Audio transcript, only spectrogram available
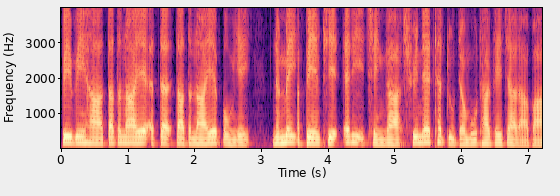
ပေပင်ဟာတာသနာရဲ့အသက်တာသနာရဲ့ပုံရိပ်နမိတ်အပင်ဖြစ်အဲ့ဒီအချိန်ကရွှေနဲ့ထပ်တူတမိုးထားခဲ့ကြတာပါ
